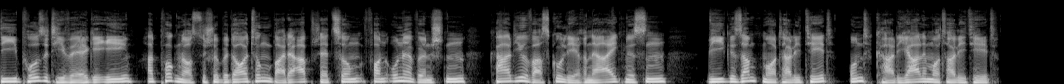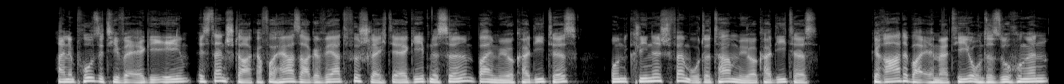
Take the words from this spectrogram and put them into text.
Die positive LGE hat prognostische Bedeutung bei der Abschätzung von unerwünschten kardiovaskulären Ereignissen wie Gesamtmortalität und kardiale Mortalität. Eine positive LGE ist ein starker Vorhersagewert für schlechte Ergebnisse bei Myokarditis und klinisch vermuteter Myokarditis. Gerade bei MRT-Untersuchungen,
